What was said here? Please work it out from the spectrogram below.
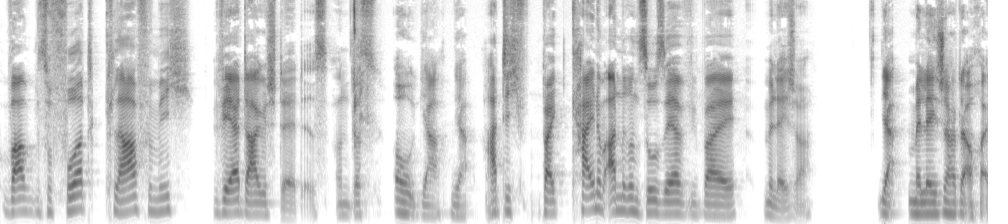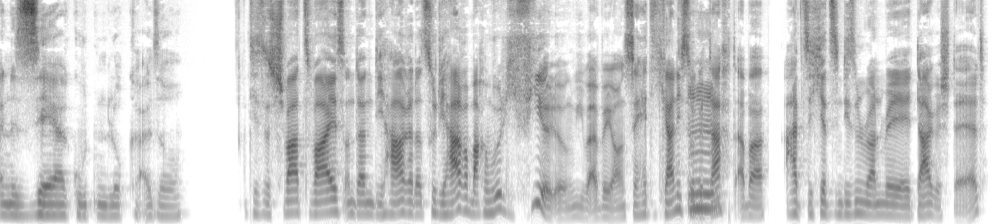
war sofort klar für mich, wer dargestellt ist. Und das oh, ja, ja. hatte ich bei keinem anderen so sehr wie bei Malaysia. Ja, Malaysia hatte auch einen sehr guten Look, also. Dieses Schwarz-Weiß und dann die Haare dazu. Die Haare machen wirklich viel irgendwie bei Beyoncé. Hätte ich gar nicht so mhm. gedacht, aber hat sich jetzt in diesem Runway dargestellt.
